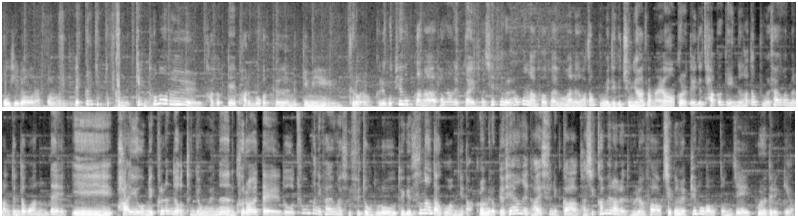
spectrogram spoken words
오히려 약간 매끈촉촉한 느낌? 토너를 가볍게 바른 것 같은 느낌이 들어요. 그리고 피부과나 성형외과에서 시술을 하고 나서 사용하는 화장품이 되게 중요하잖아요. 그럴 때 이제 자극이 있는 화장품을 사용하면 안 된다고 하는데 이 바이오믹 클렌저 같은 경우에는 그럴 때에도 충분히 사용할 수 있을 정도로 되게 순하다고 합니다. 그럼 이렇게 세안을 다 했으니까 다시 카메라를 돌려서 지금의 피부가 어떤지 보여드릴게요.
